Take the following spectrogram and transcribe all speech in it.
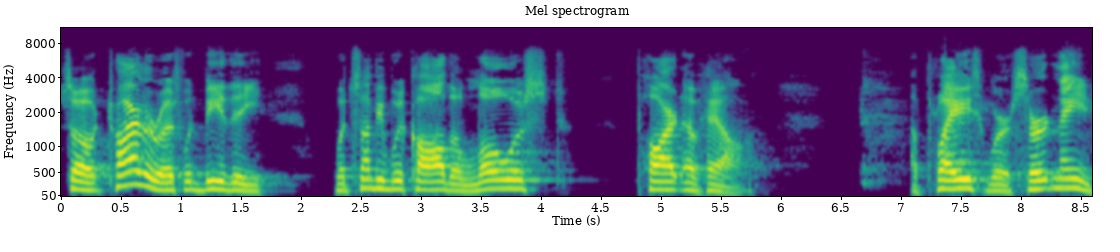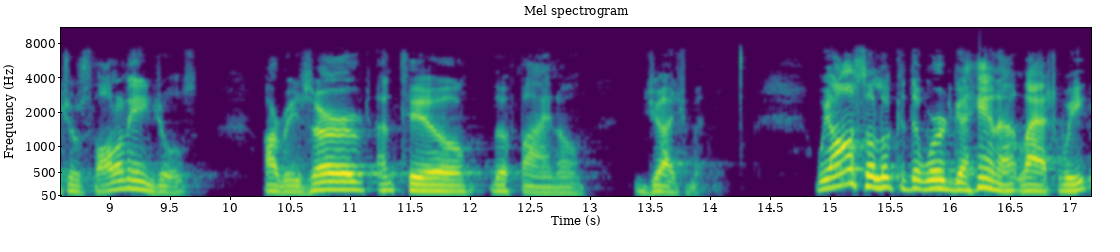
So Tartarus would be the what some people would call the lowest part of hell. A place where certain angels, fallen angels, are reserved until the final judgment. We also looked at the word Gehenna last week,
